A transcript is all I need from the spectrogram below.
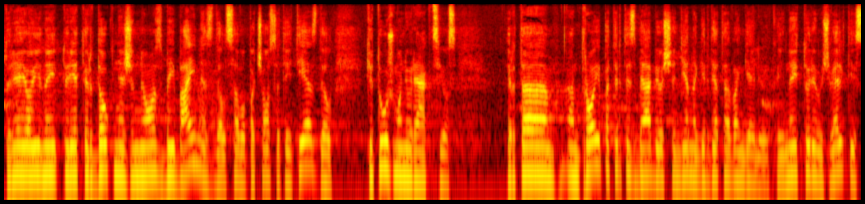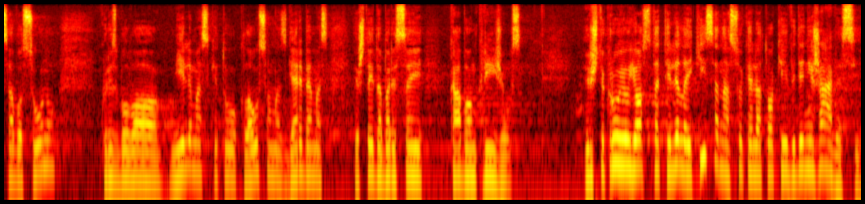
Turėjo jinai turėti ir daug nežinios bei baimės dėl savo pačios ateities, dėl kitų žmonių reakcijos. Ir ta antroji patirtis be abejo šiandieną girdėta Evangelijoje, kai jinai turi žvelgti į savo sūnų, kuris buvo mylimas kitų, klausomas, gerbiamas ir štai dabar jisai kabo ant kryžiaus. Ir iš tikrųjų jos ta tyli laikysena sukelia tokį vidinį žavesį,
